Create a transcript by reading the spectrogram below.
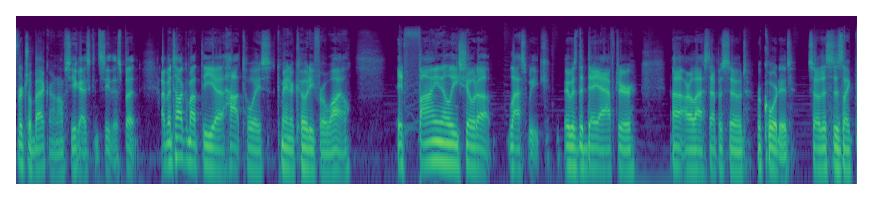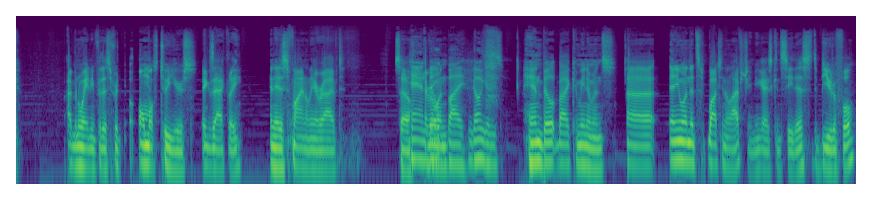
virtual background off so you guys can see this. But I've been talking about the uh, Hot Toys Commander Cody for a while. It finally showed up last week. It was the day after uh, our last episode recorded. So this is like I've been waiting for this for almost two years exactly, and it has finally arrived. So hand everyone built by Gungans. hand built by Kaminoans. Uh, anyone that's watching the live stream, you guys can see this. It's beautiful.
